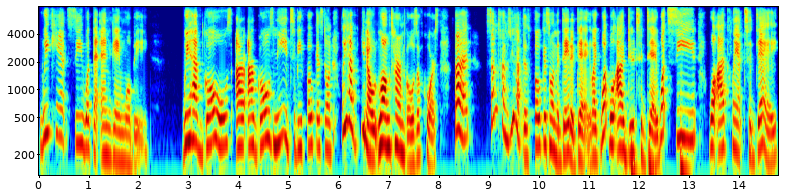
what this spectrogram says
we can't see what the end game will be. We have goals. Our, our goals need to be focused on, we have, you know, long term goals, of course, but sometimes you have to focus on the day to day. Like, what will I do today? What seed will I plant today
